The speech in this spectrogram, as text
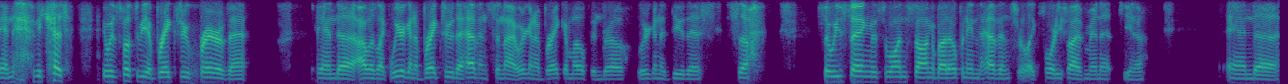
and because it was supposed to be a breakthrough prayer event, and uh, I was like, we are gonna break through the heavens tonight. We're gonna break them open, bro. We're gonna do this. So, so we sang this one song about opening the heavens for like 45 minutes, you know, and uh,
